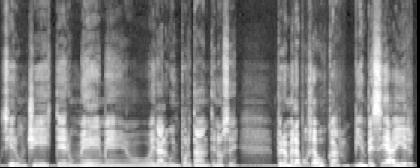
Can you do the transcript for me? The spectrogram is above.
Si era un chiste, era un meme o era algo importante, no sé. Pero me la puse a buscar y empecé a ir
